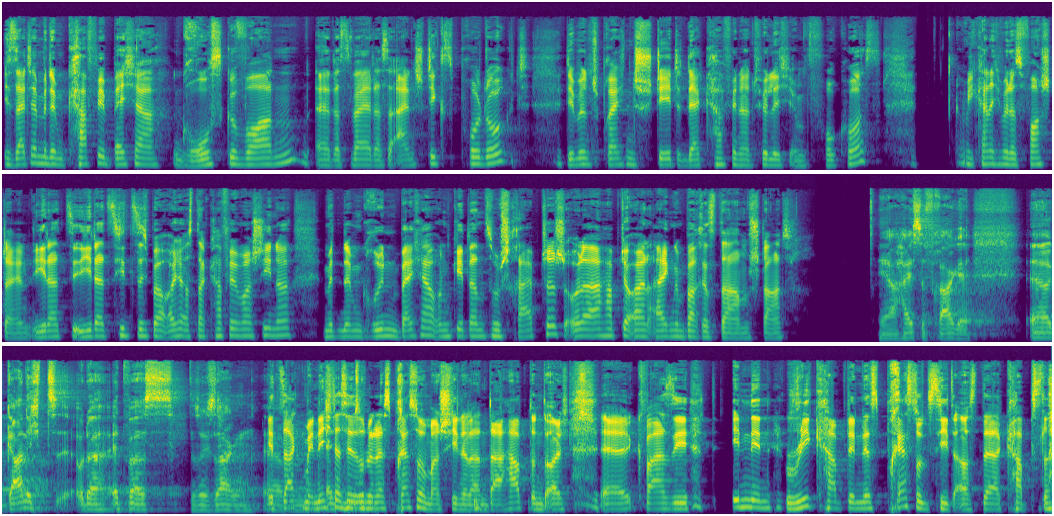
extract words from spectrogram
Ihr seid ja mit dem Kaffeebecher groß geworden. Äh, das war ja das Einstiegsprodukt. Dementsprechend steht der Kaffee natürlich im Fokus. Wie kann ich mir das vorstellen? Jeder, jeder zieht sich bei euch aus einer Kaffeemaschine mit einem grünen Becher und geht dann zum Schreibtisch oder habt ihr euren eigenen Barista am Start? Ja, heiße Frage äh, gar nicht oder etwas, wie soll ich sagen? Jetzt ähm, sagt mir nicht, dass ihr so eine Espresso-Maschine dann da habt und euch äh, quasi in den Recap den Espresso zieht aus der Kapsel.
